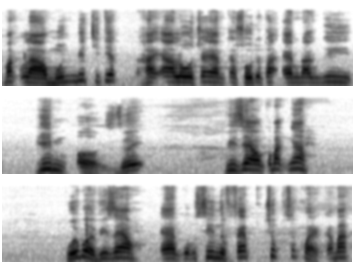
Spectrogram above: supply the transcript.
Bác nào muốn biết chi tiết hãy alo cho em theo số điện thoại em đang ghi ghim ở dưới video các bác nhé. Cuối buổi video em cũng xin được phép chúc sức khỏe các bác.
